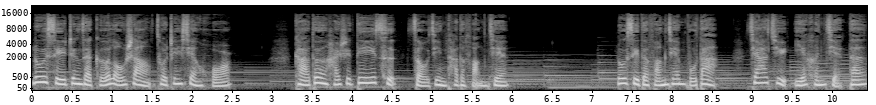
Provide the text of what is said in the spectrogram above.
，Lucy 正在阁楼上做针线活卡顿还是第一次走进她的房间。Lucy 的房间不大，家具也很简单，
